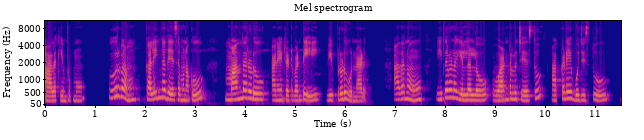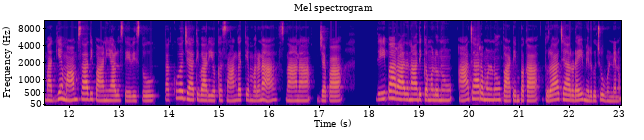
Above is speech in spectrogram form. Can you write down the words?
ఆలకింపుము. పూర్వం కళింగ దేశమునకు మందరుడు అనేటటువంటి విప్రుడు ఉన్నాడు. అతను ఇతరుల ఇళ్ళలో వంటలు చేస్తూ అక్కడే భుజిస్తూ మద్య మాంసాది పానీయాలు సేవిస్తూ తక్కువ జాతి వారి యొక్క సాంగత్యం వలన స్నాన జప దీపారాధనాదికములను ఆచారములను పాటింపక దురాచారుడై మెలుగుచూ ఉండెను.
